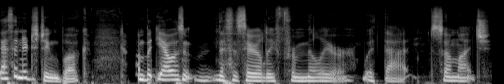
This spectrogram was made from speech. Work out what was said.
that's an interesting book, um, but yeah, I wasn't necessarily familiar with that so much.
